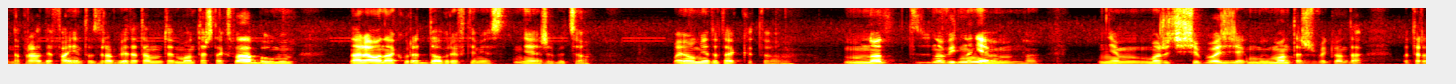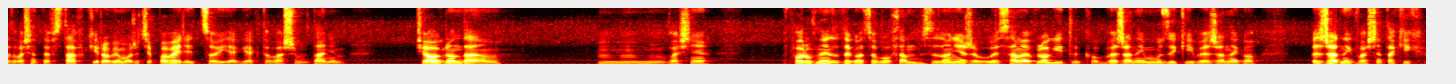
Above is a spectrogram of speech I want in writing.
naprawdę fajnie to zrobił. To tam ten montaż tak słabo umiem. No ale on akurat dobry w tym jest, nie, żeby co. Bo u mnie to tak, to... No, no, no nie wiem, no. Nie wiem, możecie się powiedzieć, jak mój montaż wygląda, bo teraz właśnie te wstawki robię, możecie powiedzieć co i jak, jak to waszym zdaniem się ogląda. Mm, właśnie w porównaniu do tego, co było w tamtym sezonie, że były same vlogi, tylko bez żadnej muzyki, bez żadnego, bez żadnych właśnie takich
